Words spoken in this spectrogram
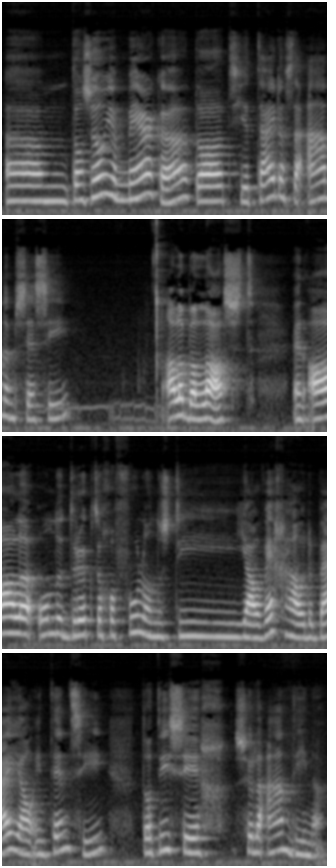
ehm, dan zul je merken dat je tijdens de ademsessie alle belast en alle onderdrukte gevoelens die jou weghouden bij jouw intentie, dat die zich zullen aandienen.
